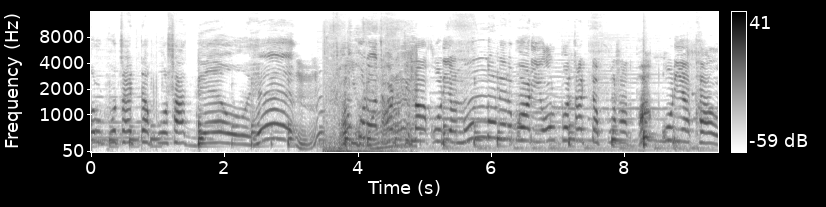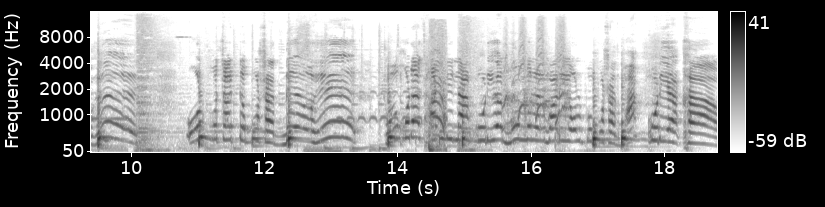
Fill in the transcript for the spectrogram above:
অল্প চারটা প্রসাদ দেও হে। ঝগড়া ঝাড়টি না করিয়া নন্দনের বাড়ি অল্প চারটা প্রসাদ ভাগ করিয়া খাও হে। অল্প চারটা প্রসাদ দেও হে। ঝগড়া ঝাড়টি না করিয়া নন্দনের বাড়ি অল্প প্রসাদ ভাগ করিয়া খাও।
